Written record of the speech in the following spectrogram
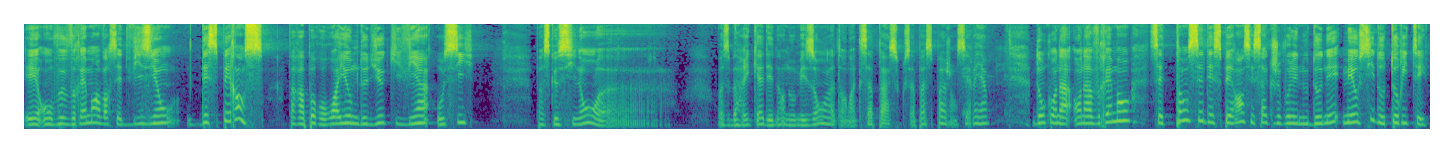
Et on veut vraiment avoir cette vision d'espérance par rapport au royaume de Dieu qui vient aussi. Parce que sinon, euh, on va se barricader dans nos maisons, on attendra que ça passe ou que ça passe pas, j'en sais rien. Donc on a, on a vraiment cette pensée d'espérance, c'est ça que je voulais nous donner, mais aussi d'autorité.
